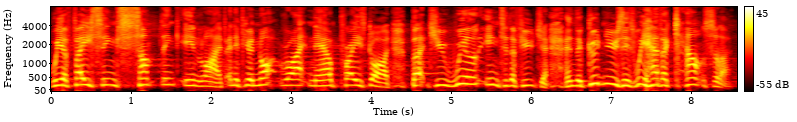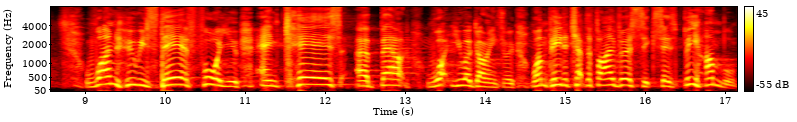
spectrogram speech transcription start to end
We are facing something in life. And if you're not right now, praise God, but you will into the future. And the good news is we have a counselor one who is there for you and cares about what you are going through. 1 Peter chapter 5 verse 6 says, "Be humble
